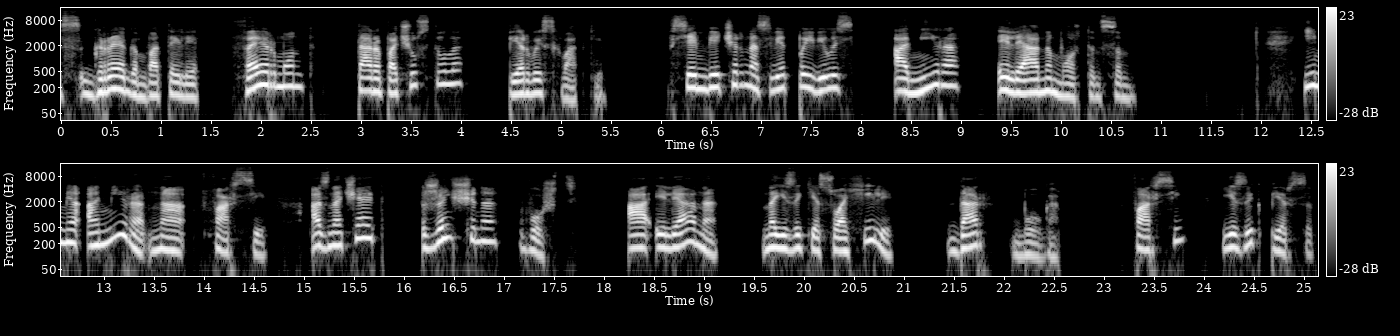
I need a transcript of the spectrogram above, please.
с Грегом в отеле «Фейрмонт», Тара почувствовала первые схватки. В семь вечера на свет появилась Амира Элиана Мортенсон. Имя Амира на фарси означает «женщина-вождь», а Элиана на языке суахили — «дар Бога». Фарси — язык персов,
